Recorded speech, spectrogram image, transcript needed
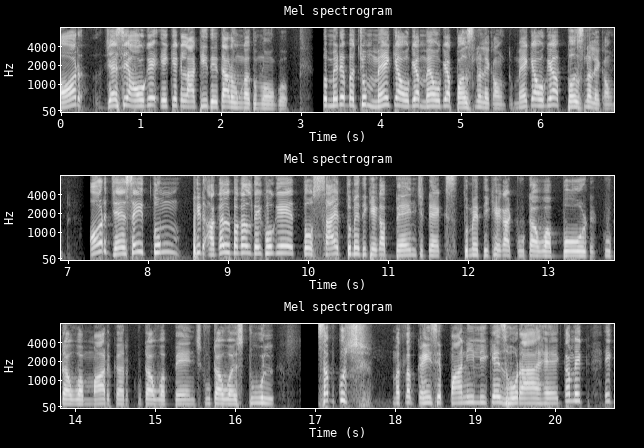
और जैसे आओगे एक एक लाठी देता रहूँगा तुम लोगों को। तो मेरे बच्चों, मैं क्या हो गया? मैं हो गया पर्सनल अकाउंट मैं क्या हो गया? पर्सनल अकाउंट और जैसे ही तुम फिर अगल बगल देखोगे तो शायद तुम्हें दिखेगा बेंच डेस्क तुम्हें दिखेगा टूटा हुआ बोर्ड टूटा हुआ मार्कर टूटा हुआ बेंच टूटा हुआ स्टूल सब कुछ मतलब कहीं से पानी लीकेज हो रहा है। एकदम एक एक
